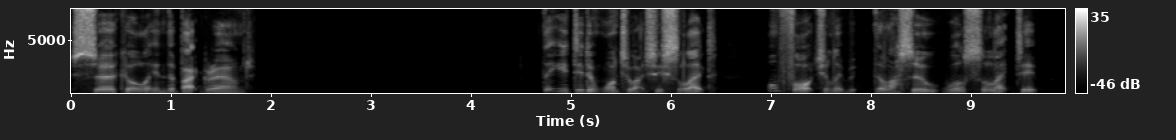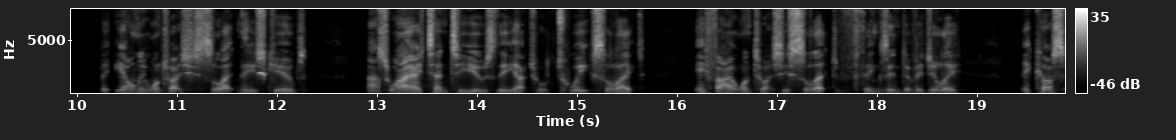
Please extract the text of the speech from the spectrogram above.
circle in the background that you didn't want to actually select. Unfortunately, the lasso will select it, but you only want to actually select these cubes. That's why I tend to use the actual tweak select if I want to actually select things individually, because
